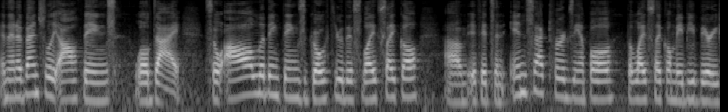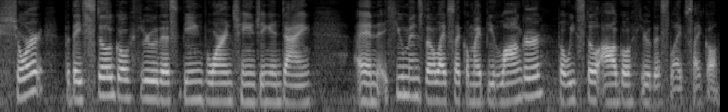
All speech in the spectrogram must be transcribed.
And then eventually all things will die. So all living things go through this life cycle. Um, if it's an insect, for example, the life cycle may be very short, but they still go through this being born, changing, and dying. And humans, the life cycle might be longer, but we still all go through this life cycle.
